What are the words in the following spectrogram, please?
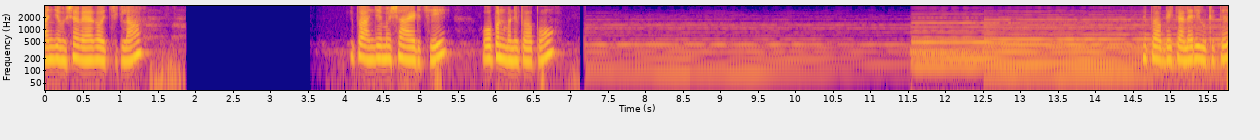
அஞ்சு நிமிஷம் வேக வச்சுக்கலாம். இப்போ அஞ்சு நிமிஷம் ஆயிடுச்சு. ஓப்பன் பண்ணி பார்ப்போம். இப்போ அப்படியே கிளறி விட்டுட்டு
